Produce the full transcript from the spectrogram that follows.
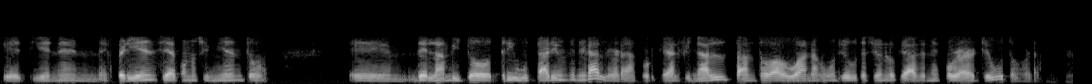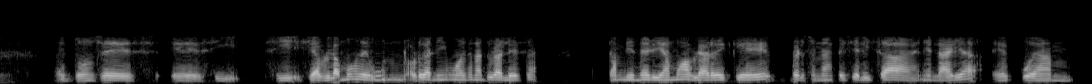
que tienen experiencia, conocimiento, eh, del ámbito tributario en general, ¿verdad? Porque al final tanto aduana como tributación lo que hacen es cobrar tributos, ¿verdad? Entonces, eh, si, si, si hablamos de un organismo de esa naturaleza, también deberíamos hablar de que personas especializadas en el área eh, puedan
